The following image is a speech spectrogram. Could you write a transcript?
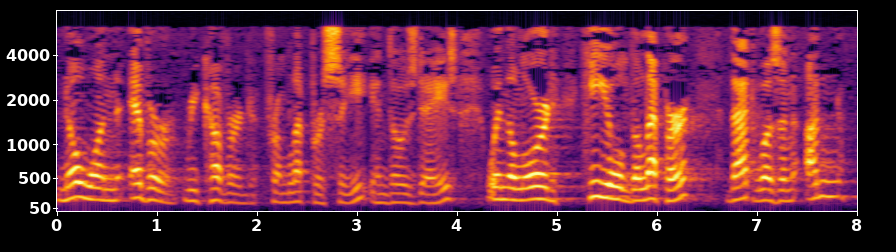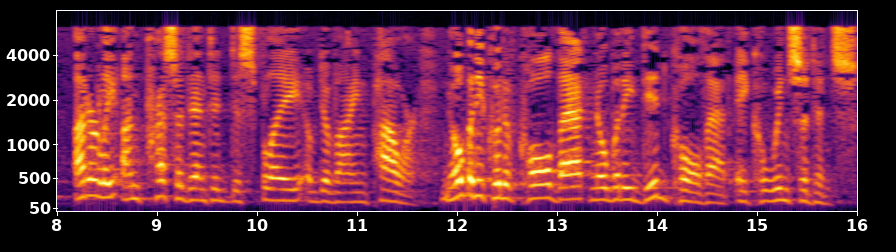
No one ever recovered from leprosy in those days. When the Lord healed the leper, that was an un, utterly unprecedented display of divine power. Nobody could have called that, nobody did call that a coincidence.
